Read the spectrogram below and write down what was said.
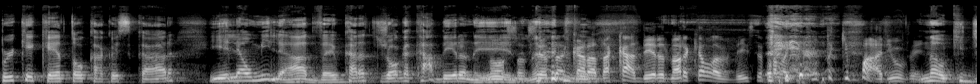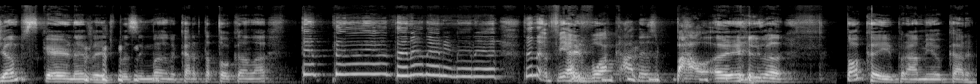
porque quer tocar com esse cara. E ele é humilhado, velho. O cara joga cadeira nele. Nossa, né? você tá, cara, da cadeira, na hora que ela vem, você fala, puta que pariu, velho. Não, que jump scare, né, velho? tipo assim, mano, o cara tá tocando lá. Viagem voa a cabeça, pau. Aí ele fala, toca aí pra mim, o cara.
